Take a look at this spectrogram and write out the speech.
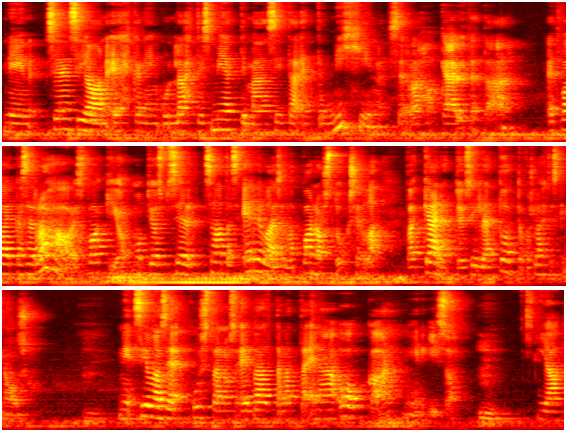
niin sen sijaan ehkä niin kuin lähtisi miettimään sitä, että mihin se raha käytetään. Että vaikka se raha olisi vakio, mutta jos se saataisiin erilaisilla panostuksilla vaikka käännettyä sillä, että tuottavuus lähtisikin nousuun, mm. niin silloin se kustannus ei välttämättä enää olekaan niin iso. Mm. Ja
